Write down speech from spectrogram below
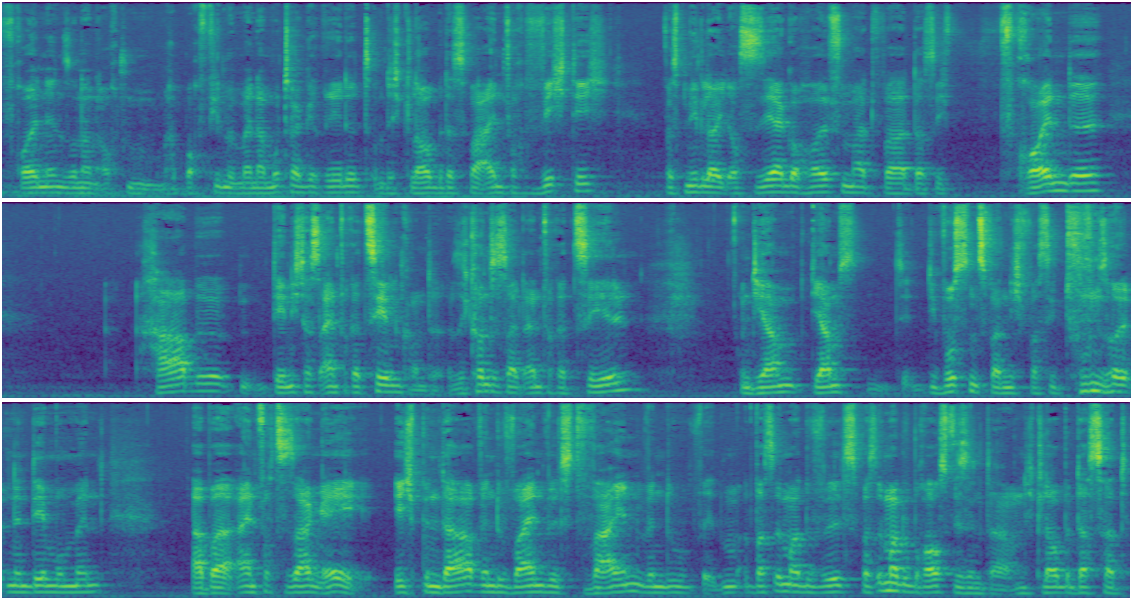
Freundin, sondern auch habe auch viel mit meiner Mutter geredet und ich glaube, das war einfach wichtig was mir, glaube ich, auch sehr geholfen hat, war, dass ich Freunde habe, denen ich das einfach erzählen konnte. Also ich konnte es halt einfach erzählen und die haben, die haben die wussten zwar nicht, was sie tun sollten in dem Moment, aber einfach zu sagen, ey, ich bin da, wenn du weinen willst, wein, wenn du, was immer du willst, was immer du brauchst, wir sind da. Und ich glaube, das hat,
